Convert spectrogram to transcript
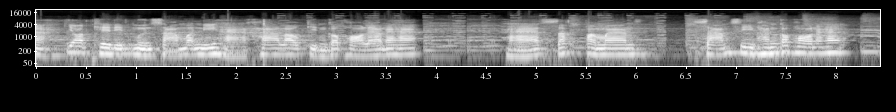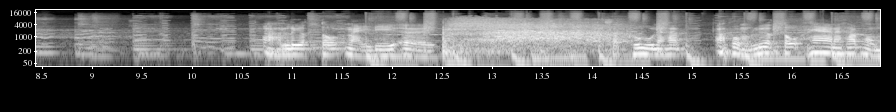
อะยอดเครดิตหมื่นสามวันนี้หาค่าเหล้ากินก็พอแล้วนะฮะหาสักประมาณสามสี่พันก็พอนะฮะอะเลือกโต๊ะไหนดีเอ่ย สักครู่นะครับอะผมเลือกโต๊ะห้านะครับผม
